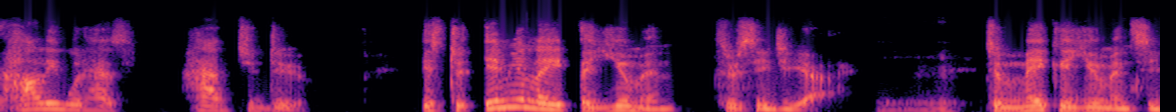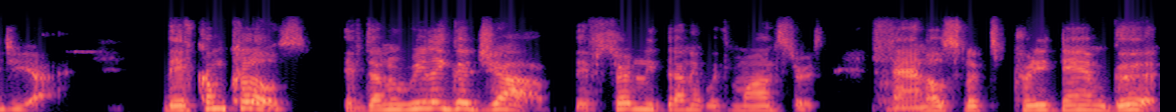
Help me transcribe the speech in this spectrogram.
Hollywood has had to do is to emulate a human through CGI, mm-hmm. to make a human CGI. They've come close. They've done a really good job. They've certainly done it with monsters. Thanos looks pretty damn good.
